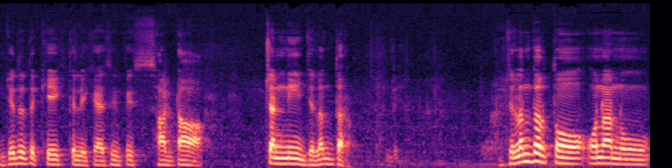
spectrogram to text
ਜਿਹਦੇ ਤੇ ਕੇਕ ਤੇ ਲਿਖਿਆ ਸੀ ਵੀ ਸਾਡਾ ਚੰਨੀ ਜਲੰਧਰ। ਜਲੰਧਰ ਤੋਂ ਉਹਨਾਂ ਨੂੰ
